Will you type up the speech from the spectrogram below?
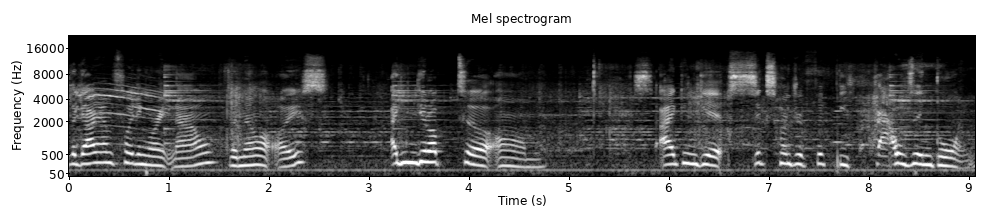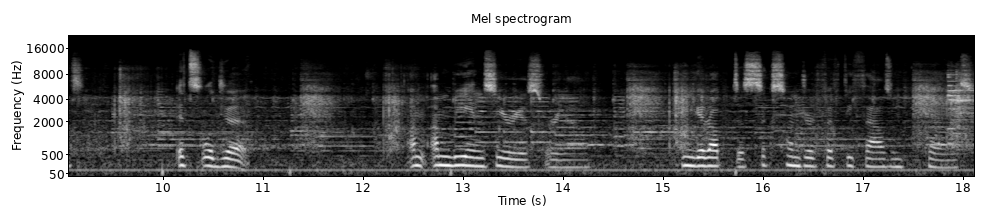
the guy I'm fighting right now, Vanilla Ice, I can get up to, um, I can get 650,000 coins. It's legit. I'm, I'm being serious right now. I can get up to 650,000 coins.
